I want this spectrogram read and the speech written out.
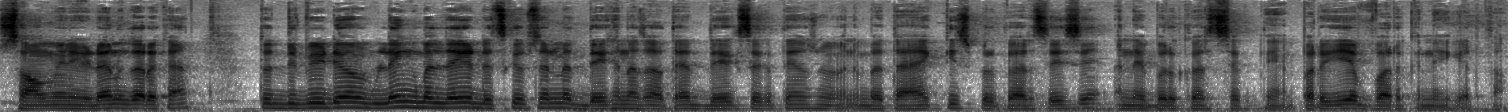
साउमी ने हिडन कर रखा है। तो वीडियो में लिंक मिल जाएगी डिस्क्रिप्शन में देखना चाहते हैं, देख सकते हैं, उसमें मैंने बताया किस प्रकार से इसे अनेबल कर सकते हैं, पर यह वर्क नहीं करता।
